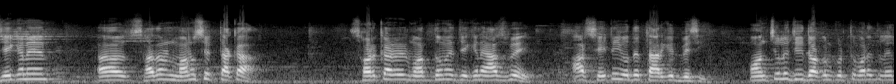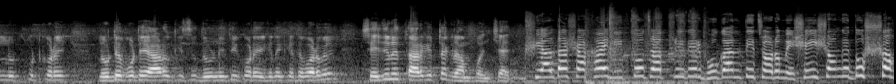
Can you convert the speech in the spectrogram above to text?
আহ, সাধারণ মানুষের টাকা সরকারের মাধ্যমে যেখানে আসবে আর সেটাই ওদের টার্গেট বেশি। অঞ্চলে যদি দখল করতে পারে, তাহলে লুটপুট করে, লুটে পুটে আরও কিছু দুর্নীতি করে এখানে খেতে পারবে। সেই জন্য টার্গেটটা গ্রাম পঞ্চায়েত। শিয়ালদা শাখায় নিত্যযাত্রীদের ভোগান্তি চরমে, সেই সঙ্গে দুঃসহ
